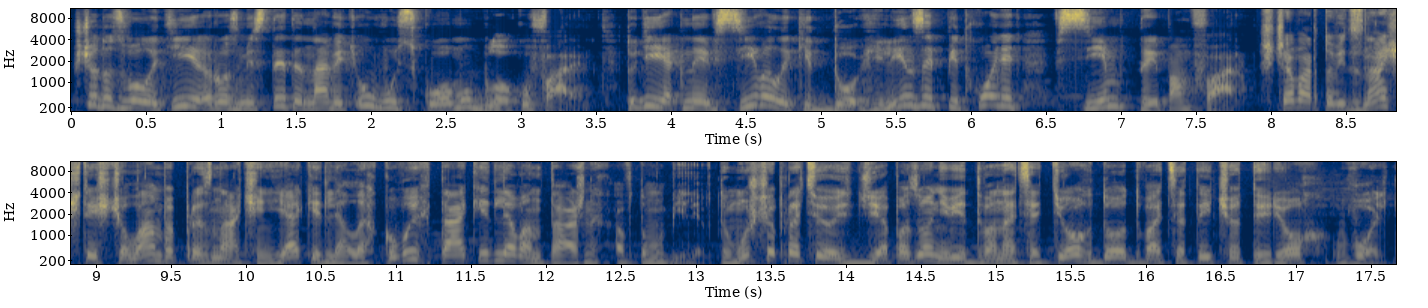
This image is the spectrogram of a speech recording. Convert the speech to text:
що дозволить її розмістити навіть у вузькому блоку фари. Тоді як не всі великі довгі лінзи підходять всім типам фар. Ще варто відзначити, що лампи призначені як і для легкових, так і для вантажних автомобілів, тому що працюють в діапазоні від 12 до 24 вольт.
